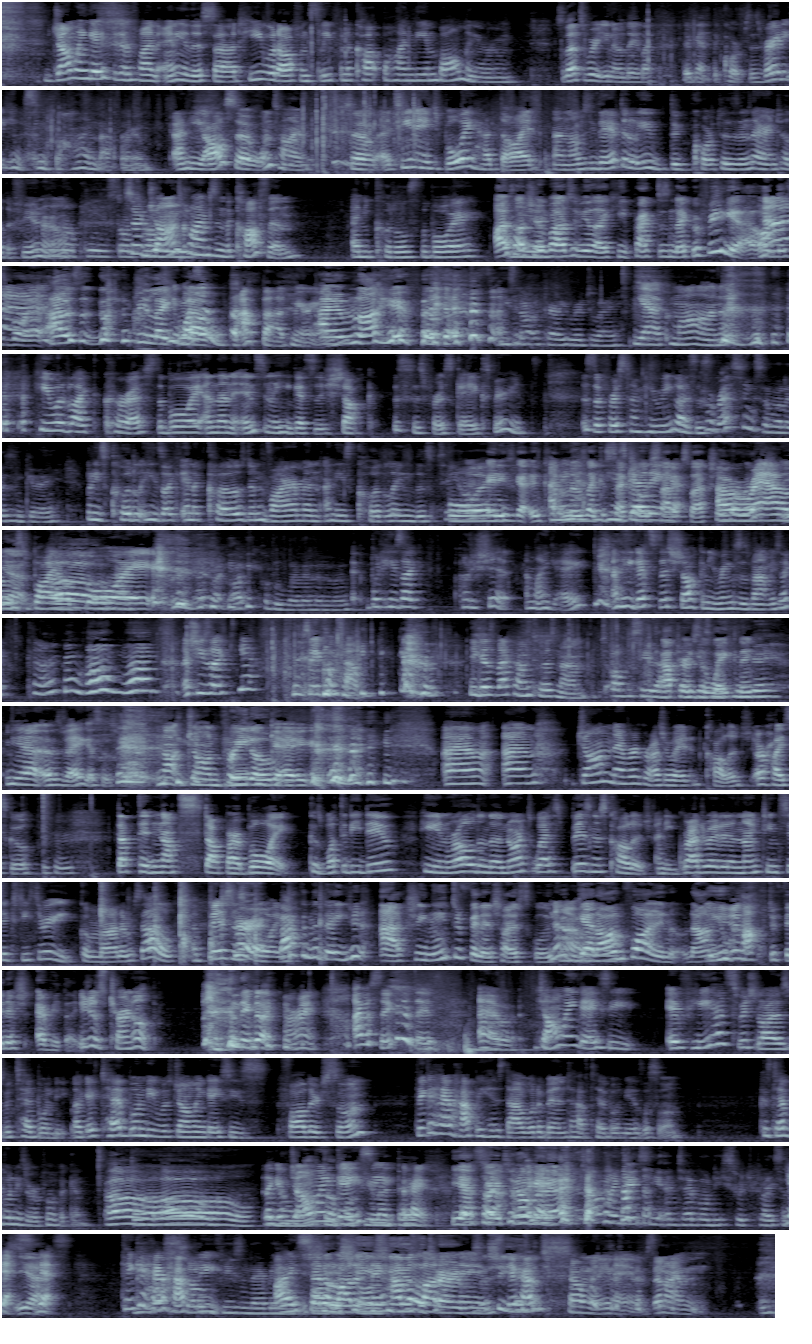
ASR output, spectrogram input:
John Wayne Gacy didn't find any of this sad. He would often sleep in a cot behind the embalming room. So that's where, you know, they like, they're getting the corpses ready. He would sleep behind that room. And he also, one time, so a teenage boy had died, and obviously they have to leave the corpses in there until the funeral. No, please don't. so John me. climbs in the coffin, and he cuddles the boy. I thought you Yeah. were about to be like he practiced necrophilia on No, this boy. no, no. I was going to be like, he no, wasn't that bad, Miriam. I am not here for this. He's not Gary Ridgway. Yeah, come on. he would like caress the boy, and then instantly he gets this shock. This is his first gay experience. This is the first time he realizes. Caressing someone isn't gay. But he's cuddling. He's like in a closed environment, and he's cuddling this See, and boy, he's getting kind And of he- like a he's sexual getting satisfaction. from it. aroused Yeah. by a Oh, boy. I like I've cuddled women and but he's like, "Holy shit, am I gay?" And he gets this shock, and he rings his mom. He's like, "Can I go home, mom?" And she's like, "Yeah." So he comes home. he goes back home to his mom. It's obviously that After his Vegas making awakening. Yeah, it was Vegas's fault, not John Freedom. being gay. Um, and John never graduated college or high school. Mhm. that did not stop our boy. Because what did he do? He enrolled in the Northwest Business College and he graduated in 1963. Good man himself. A business Sure, boy. back in the day, you didn't actually need to finish high school. You No. could get on fine. Now You you, just- have to finish everything. You just turn up. They'd be like, all right. I was thinking of this. Um, John Wayne Gacy, if he had switched lives with Ted Bundy, like if Ted Bundy was John Wayne Gacy's father's son, think of how happy his dad would have been to have Ted Bundy as a son. Because Ted Bundy's a Republican. Oh, oh. Like No, if mm. John what Wayne the fuck you Gacy, meant there? okay, Yeah, sorry John- to okay. okay. John Wayne Gacy and Ted Bundy switch places. yes, Yeah. yes. Think You of how were so happy. confusing there. being I like, said a lot of. she- They have a used the lot of names. She They used have so many names, and I'm,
